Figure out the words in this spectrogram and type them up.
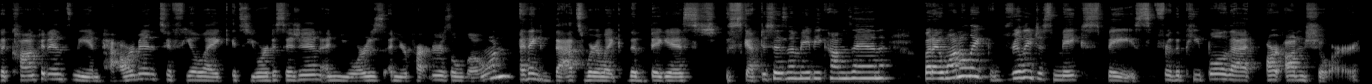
the confidence and the empowerment to feel like it's your decision and yours and your partner's alone i think that's where like the biggest skepticism maybe comes in but I want to like really just make space for the people that are unsure.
